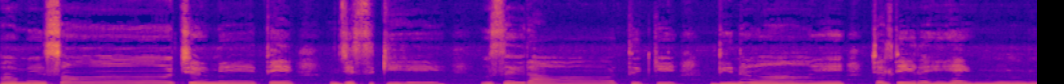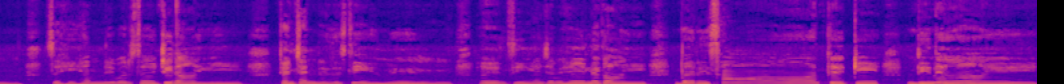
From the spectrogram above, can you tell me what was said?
हम सोच में थे जिसकी उस रात के दिन आए, चलती रही है सही हमने बरसों चुराई चंचन रस्ती जब है लगाई। बरसात के दिन आए,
